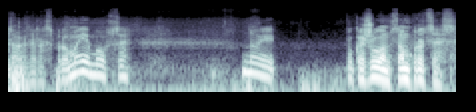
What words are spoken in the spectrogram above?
Так, зараз промиємо все. Ну і покажу вам сам процес.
